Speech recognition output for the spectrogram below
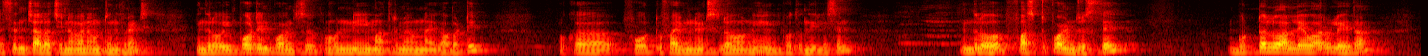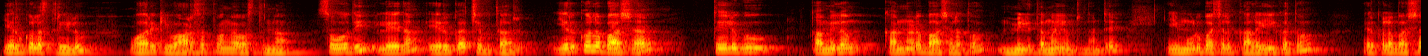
లెసన్ చాలా చిన్నగానే ఉంటుంది ఫ్రెండ్స్ ఇందులో ఇంపార్టెంట్ పాయింట్స్ కొన్ని మాత్రమే ఉన్నాయి కాబట్టి ఒక ఫోర్ టు ఫైవ్ మినిట్స్లోనే పోతుంది ఈ లెసన్ ఇందులో ఫస్ట్ పాయింట్ చూస్తే బుట్టలు అల్లేవారు లేదా ఎరుకల స్త్రీలు వారికి వారసత్వంగా వస్తున్న సోది లేదా ఎరుక చెబుతారు. ఎరుకల భాష తెలుగు తమిళం కన్నడ భాషలతో మిళితమై ఉంటుంది. అంటే ఈ మూడు భాషల కలయికతో ఎరుకల భాష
